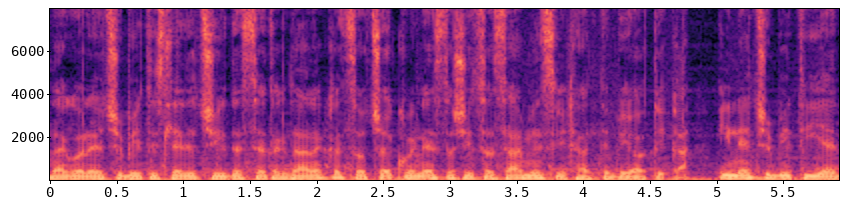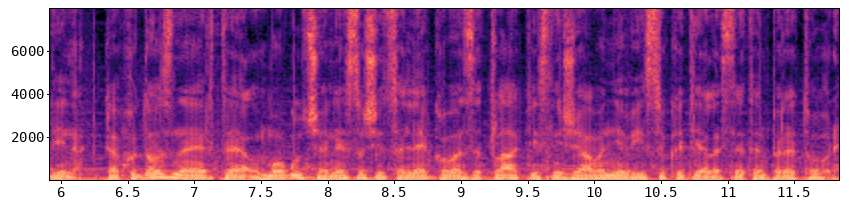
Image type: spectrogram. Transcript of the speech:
Najgore će biti sljedećih desetak dana kad se očekuje nestašica zamjenskih antibiotika. I neće biti jedina. Kako dozna RTL, moguća je nestašica lijekova za tlak i snižavanje visoke tjelesne temperature.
